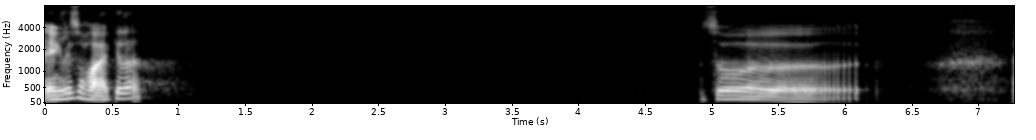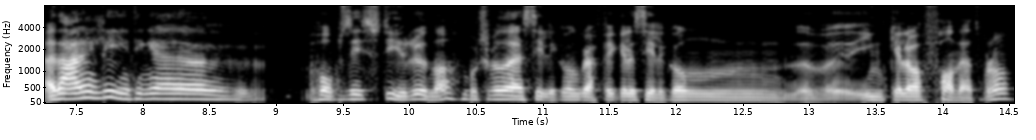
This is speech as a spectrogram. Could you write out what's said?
Egentlig så har jeg ikke det. Så Nei, det er egentlig ingenting jeg holdt på å si styrer unna, bortsett fra det Silicon Graphic eller Silicon Ink eller hva faen det heter for noe.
